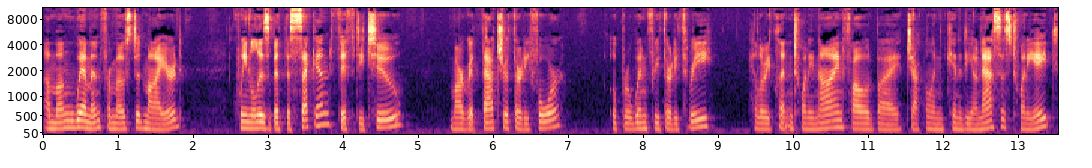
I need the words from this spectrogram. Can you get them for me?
among women for most admired Queen Elizabeth II, 52, Margaret Thatcher, 34, Oprah Winfrey, 33, Hillary Clinton, 29, followed by Jacqueline Kennedy Onassis, 28,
